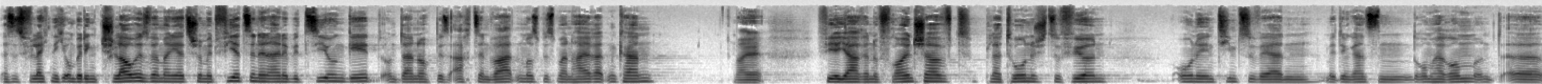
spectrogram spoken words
dass es vielleicht nicht unbedingt schlau ist, wenn man jetzt schon mit 14 in eine Beziehung geht und dann noch bis 18 warten muss, bis man heiraten kann, weil vier Jahre eine Freundschaft platonisch zu führen, ohne intim zu werden mit dem ganzen drumherum und äh,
